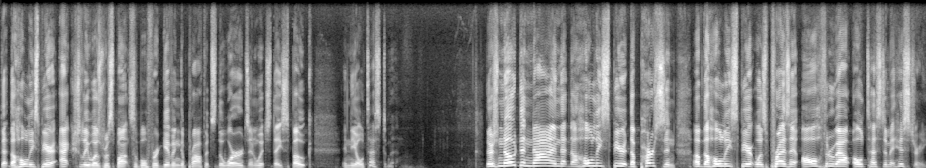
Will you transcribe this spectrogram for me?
that the Holy Spirit actually was responsible for giving the prophets the words in which they spoke in the Old Testament. There's no denying that the Holy Spirit, the person of the Holy Spirit, was present all throughout Old Testament history.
